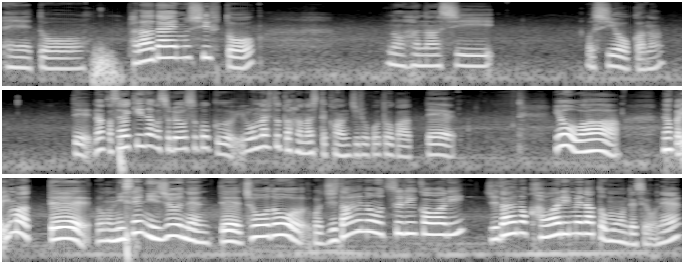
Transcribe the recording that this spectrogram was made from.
えっ、とパラダイムシフトの話をしようかな。でなんか最近なんかそれをすごくいろんな人と話して感じることがあって要はなんか今って2020年ってちょうど時代の移り変わり時代の変わり目だと思うんですよね。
